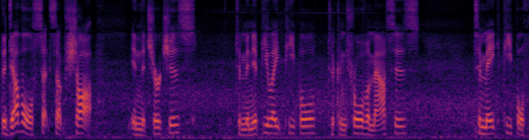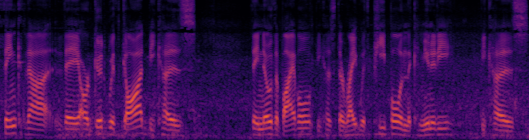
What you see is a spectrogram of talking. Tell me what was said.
The devil sets up shop in the churches to manipulate people, to control the masses, to make people think that they are good with God because they know the Bible, because they're right with people in the community, because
